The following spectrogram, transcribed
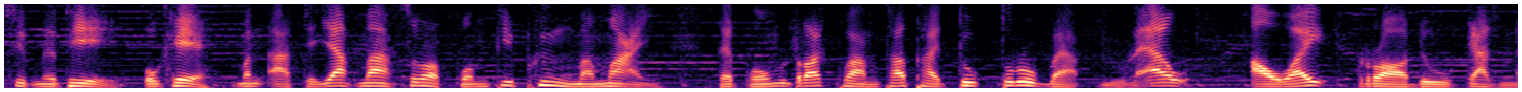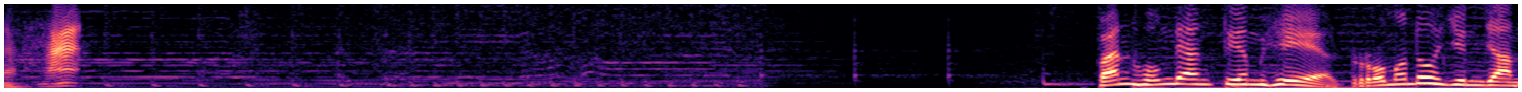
90 นาที โอเค มันอาจจะยากมากสำหรับผมที่เพิ่งมาใหม่ แต่ผมรักความท้าทายทุกรูปแบบอยู่แล้ว เอาไว้รอดูกันนะฮะแฟนหงแดงเตรียมเฮโรมาโดยืนยัน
